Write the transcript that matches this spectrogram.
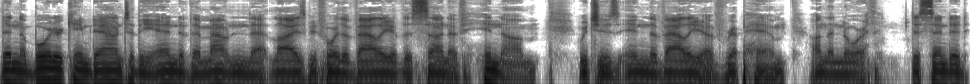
Then the border came down to the end of the mountain that lies before the valley of the son of Hinnom, which is in the valley of Rephaim on the north, descended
